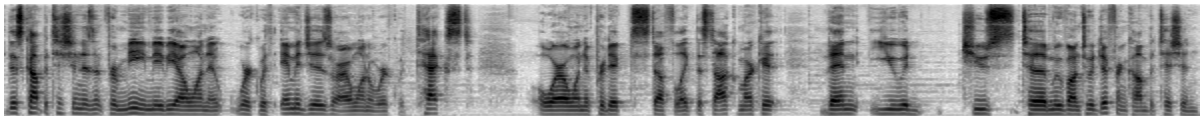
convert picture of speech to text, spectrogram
this competition isn't for me. Maybe I want to work with images or I want to work with text or I want to predict stuff like the stock market. Then you would choose to move on to a different competition.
